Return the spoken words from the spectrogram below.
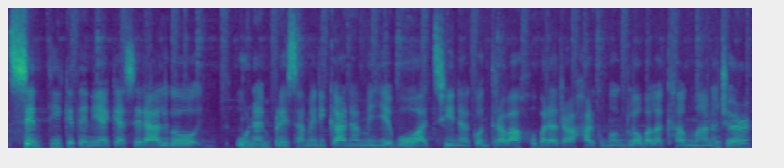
sentí que tenía que hacer algo. Una empresa americana me llevó a China con trabajo para trabajar como Global Account Manager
